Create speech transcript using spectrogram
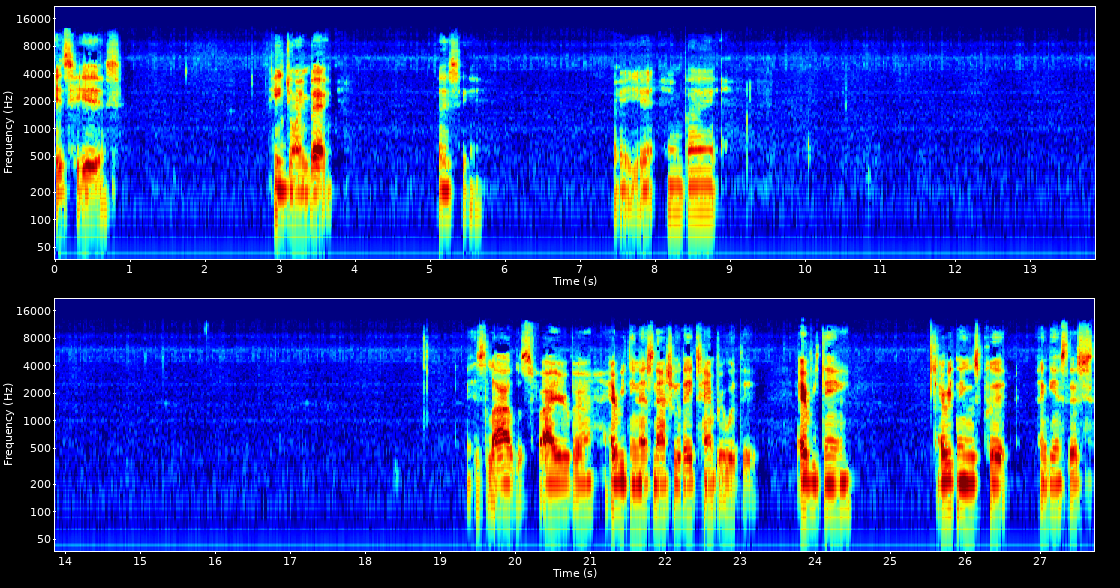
It's his. He joined back. Let's see. Wait, yeah, invite. This live was fire, bro. Everything that's natural, they tampered with it. Everything. Everything was put against us.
